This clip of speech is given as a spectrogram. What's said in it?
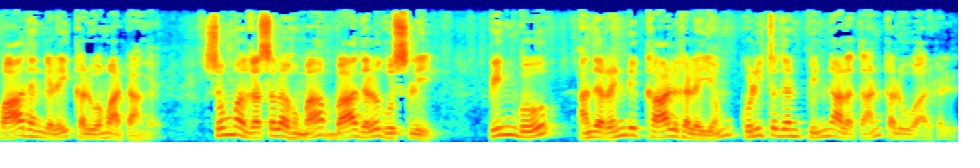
பாதங்களை கழுவ மாட்டாங்க. சும்மா கசலகுமா பாதல் குஸ்லி. பின்பு அந்த ரெண்டு கால்களையும் குளித்ததன் பின்னால் தான் கழுவுவார்கள்.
